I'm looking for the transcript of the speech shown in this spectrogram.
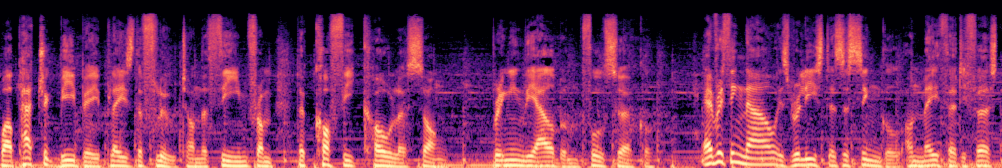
while Patrick Bebey plays the flute on the theme from the Coffee Cola song, bringing the album full circle. Everything Now is released as a single on May 31st,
